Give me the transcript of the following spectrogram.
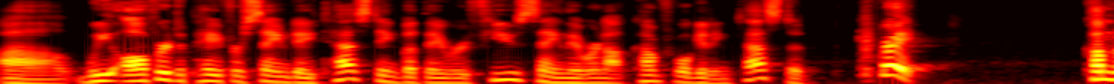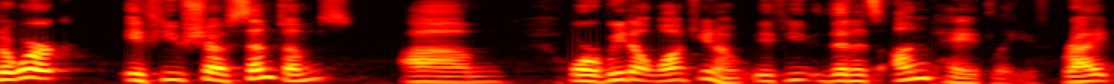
Uh, we offered to pay for same day testing, but they refused, saying they were not comfortable getting tested. Great. Come to work, if you show symptoms, um, or we don't want you know, if you then it's unpaid leave, right?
